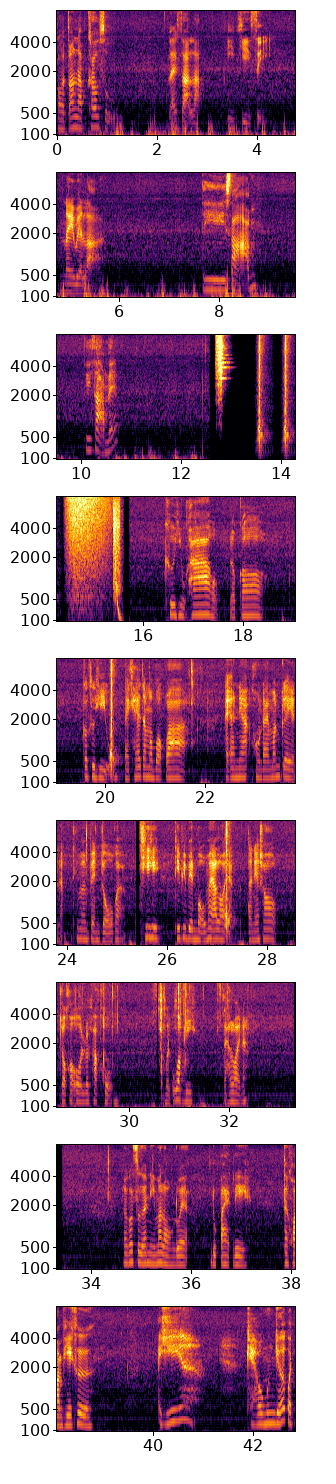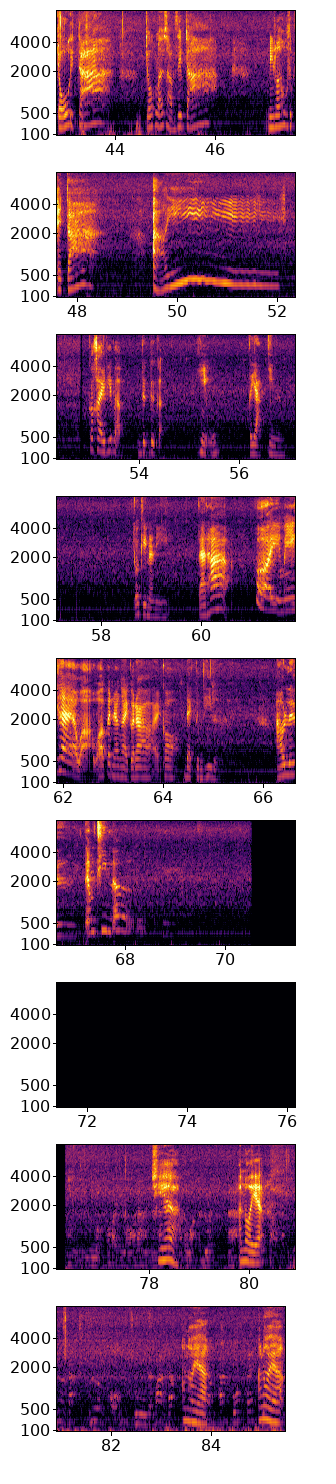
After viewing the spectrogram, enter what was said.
ขอต้อนรับเข้าสู่ไร้สาระ EP สี่ในเวลา ตีสามตีสามแล้ว คือหิวข้าว แล้วก็ ก็คือหิว แต่แค่จะมาบอกว่า ไออันเนี้ยของ Diamond Grain อะที่มันเป็นโจ๊กอะที่ที่พี่เบนบอกว่าไม่อร่อยอะแต่เนี้ยชอบโจ๊กข้าวโอ๊ตรสผักโขม เหมือนอ้วกดี แต่อร่อยนะ แล้วก็ซื้ออันนี้มาลองด้วยอะดูแปลกดี แต่ความพีคคือไอ้เหี้ยแคลมึงเยอะกว่าโจ๊กอีกจ้า โจ๊กร้อยสามสิบจ้า นี่ร้อยหกสิบเอ็ดจ้าไอก็ใครที่แบบดึกๆอะหิว แต่อยากกิน ก็กินอันนี้ แต่ถ้าเฮ้ยไม่แค่ว่าว่าเป็นยังไงก็ได้ ก็แดกเต็มที่เลย เอาเลย เต็มที่เลยเชี่ยอร่อยอะอร่อยอะอร่อยอะ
